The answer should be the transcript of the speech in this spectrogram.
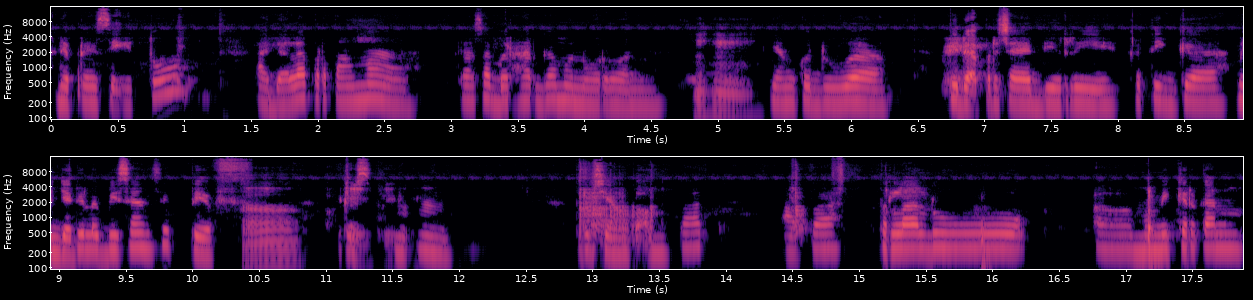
depresi itu adalah pertama, rasa berharga menurun. Mhm. Yang kedua, tidak percaya diri. Ketiga, menjadi lebih sensitif. ah Terus, oke. mm-mm. terus yang keempat, apa terlalu eh, memikirkan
